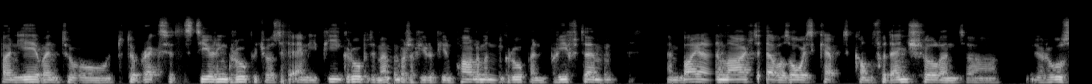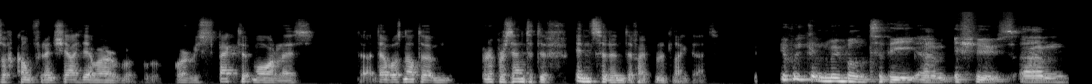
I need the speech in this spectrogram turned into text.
Barnier went to, to, the Brexit steering group, which was the MEP group, the members of European Parliament group, and briefed them. And by and large, that was always kept confidential, and uh, the rules of confidentiality were were respected more or less. That, was not a representative incident, if I put it like that. If we can move on to the um, issues, um,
